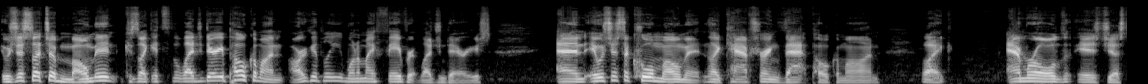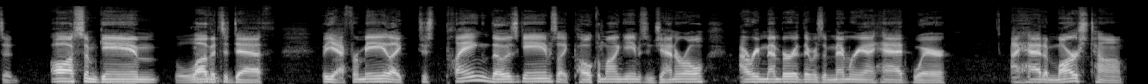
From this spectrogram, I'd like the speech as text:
It was just such a moment because like it's the legendary pokemon arguably one of my favorite legendaries. And it was just a cool moment like capturing that pokemon. Like emerald is just an awesome game love it to death but yeah for me like just playing those games like pokemon games in general i remember there was a memory i had where i had a Marshtomp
